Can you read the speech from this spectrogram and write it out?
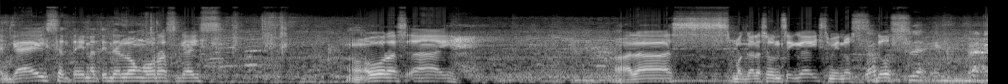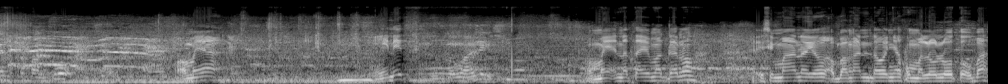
And guys, antayin natin dalawang oras guys. Ang oras ay alas mag alas 11 guys, minus 2. Tapos, ilagay mo sa bangko. Mamaya. Init. Mamaya na tayo mag ano. Eh, si Manoy oh, abangan daw niya kung maluluto ba.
